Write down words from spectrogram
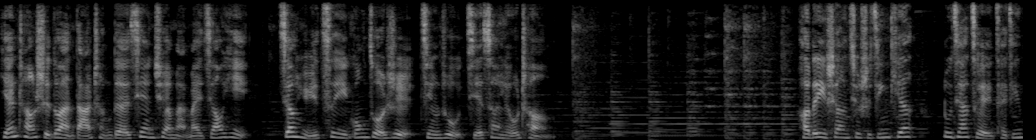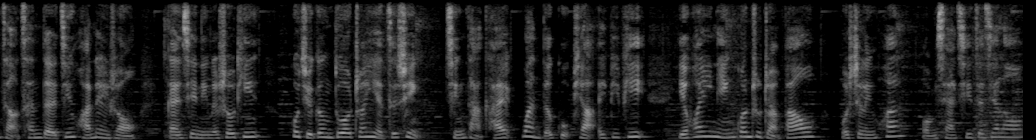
延长时段达成的现券买卖交易将于次一工作日进入结算流程。好的，以上就是今天陆家嘴财经早餐的精华内容，感谢您的收听。获取更多专业资讯，请打开万德股票 APP，也欢迎您关注转发哦。我是林欢，我们下期再见喽。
